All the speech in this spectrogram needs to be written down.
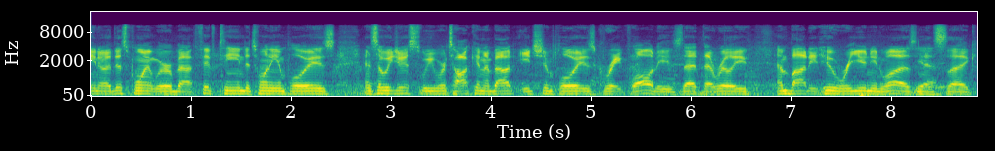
you know at this point we were about 15 to 20 employees, and so we just we were talking about each employee's great qualities that that really embodied who Reunion was. And Yeah. it's like.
